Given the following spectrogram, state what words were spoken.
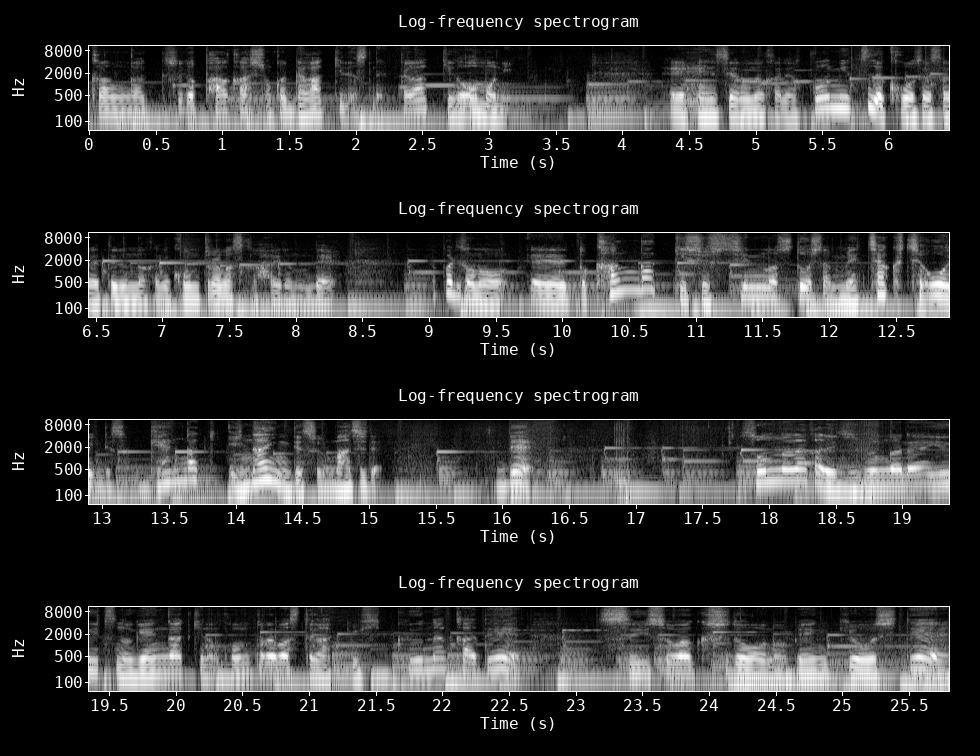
管楽器それからパーカッションこれ打楽器ですね。打楽器が主にえ編成の中ではこの3つで構成されてる中にコントラバスが入るのでやっぱりその、えーと、管楽器出身の指導者めちゃくちゃ多いんですよ弦楽器いないんですよマジで。でそんな中で自分がね唯一の弦楽器のコントラバスって楽器を弾く中で吹奏楽指導の勉強をして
